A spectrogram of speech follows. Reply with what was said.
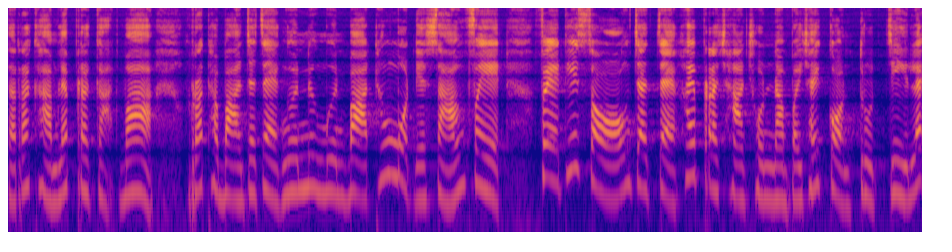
สารคามและประกาศว่า รัฐบาลจะแจกเงิน 10,000 บาททั้งหมดเนี่ยสามเฟส เฟสที่ 2 จะแจกให้ประชาชนนำไปใช้ก่อนตรุษจีน และ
